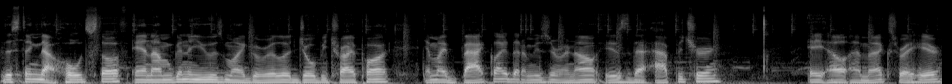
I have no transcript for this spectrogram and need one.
this thing that holds stuff and I'm gonna use my Gorilla Joby tripod and my backlight that I'm using right now is the Aputure ALMX right here.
